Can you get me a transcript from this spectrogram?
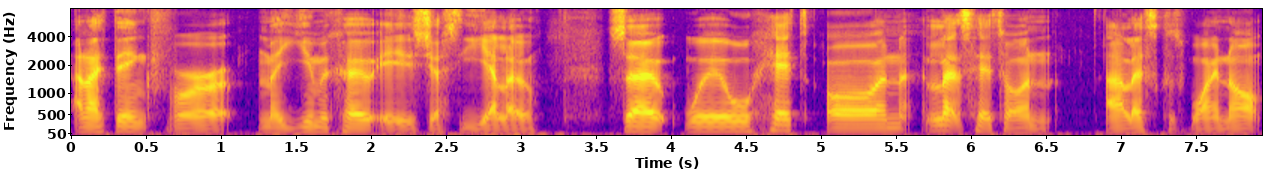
and I think for my Yumiko it is just yellow. So we'll hit on, let's hit on Alice, because why not?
